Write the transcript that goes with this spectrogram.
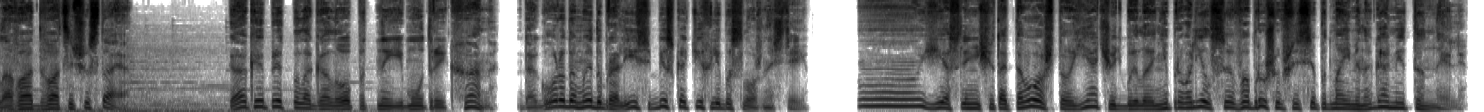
Глава 26. Как и предполагал опытный и мудрый Кхан, до города мы добрались без каких-либо сложностей. Если не считать того, что я чуть было не провалился в обрушившийся под моими ногами тоннель.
